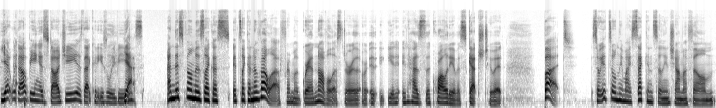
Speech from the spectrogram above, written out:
Yet without being as stodgy as that could easily be. Yes. And this film is like a it's like a novella from a grand novelist, or or it, it has the quality of a sketch to it. But so it's only my second Celine Sciamma film,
